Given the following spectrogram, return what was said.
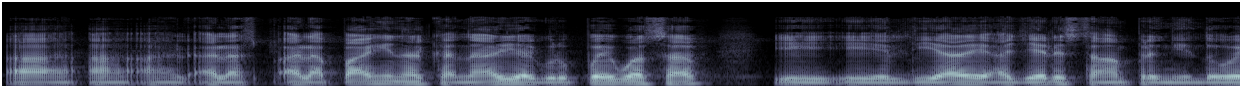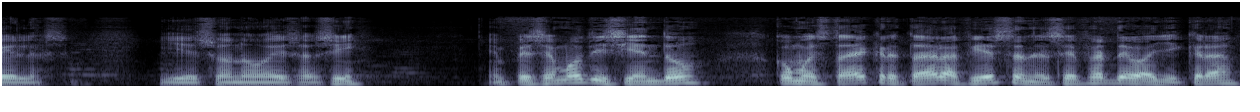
a, la, página, al canal y al grupo de WhatsApp y, el día de ayer estaban prendiendo velas y eso no es así. Empecemos diciendo, como está decretada la fiesta en el Sefer de Vallicra,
